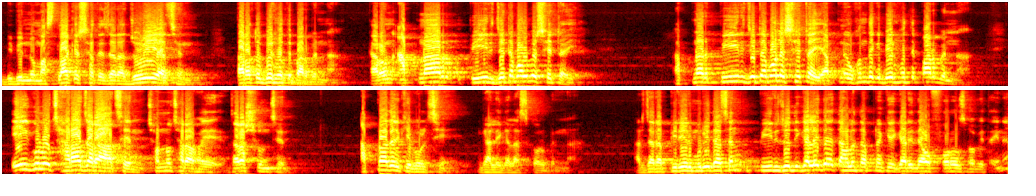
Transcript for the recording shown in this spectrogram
বিভিন্ন মাসলাকের সাথে যারা জড়িয়ে আছেন, তারা তো বের হতে পারবেন না। কারণ আপনার পীর যেটা বলবে সেটাই। আপনার পীর যেটা বলে সেটাই। আপনি ওখান থেকে বের হতে পারবেন না। এইগুলো ছাড়া যারা আছেন, ছন্ন ছাড়া হয়ে যারা শুনছেন, আপনাদেরকে বলছি, গালিগালাজ করবেন না। আর যারা পীরের মুরিদ আছেন, পীর যদি গালি দেয়, তাহলে তো আপনাকে গালি দেওয়া ফরজ হবে, তাই না?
